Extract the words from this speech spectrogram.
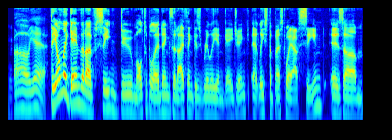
Which, Oh yeah. The only game that I've seen do multiple endings that I think is really engaging, at least the best way I've seen, is um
